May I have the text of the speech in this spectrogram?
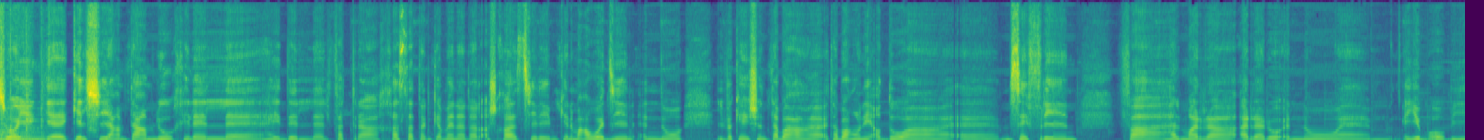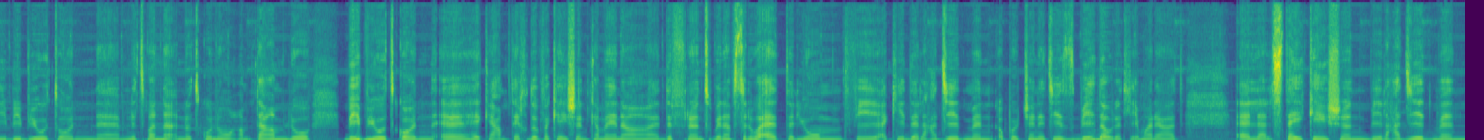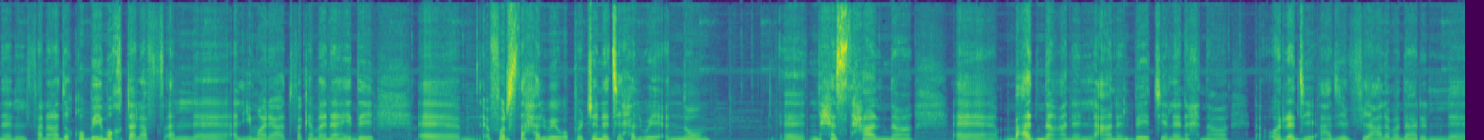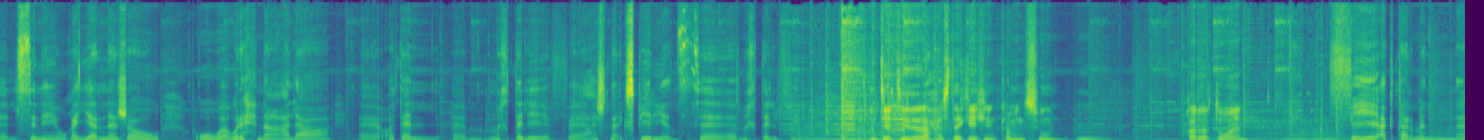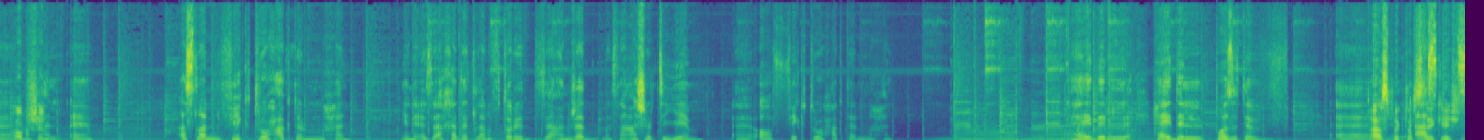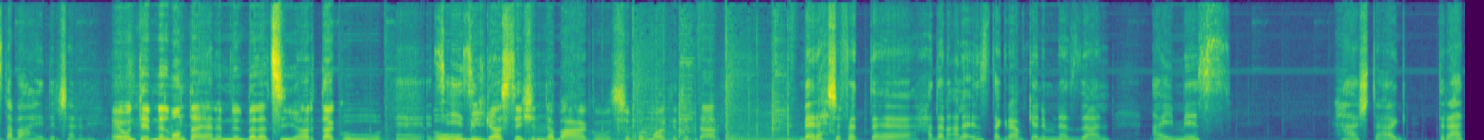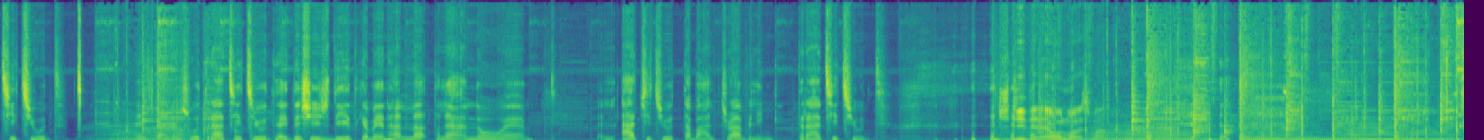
Enjoying آه، كل شيء عم تعملوه خلال آه، هيدي الفترة خاصة كمان للأشخاص اللي يمكن معودين إنه ال vacation تبع تبعهم يقضوها آه، مسافرين فهالمرة قرروا آم، يبقوا ببيوتهم. بنتمنى إنه تكونوا عم تعملوا ببيوتكم. آه، هيك عم تاخذوا vacation كمان different وبنفس الوقت اليوم في أكيد العديد من opportunities بدولة الإمارات آه، لل staycation بالعديد من الفنادق وبمختلف آه، الإمارات. فكمان هيدي حلوة و opportunity حلوة إنه آه، نحس حالنا آه، بعدنا عن عن البيت يلي نحن already قاعدين فيه على مدار ال- السنة وغيرنا جو ورحنا على آه، أوتيل آه، مختلف آه، عشنا experience مختلفة انت قلت لي راح staycation coming soon. قررتوا وين؟ في أكثر من آه، Option؟ محل إيه أصلا فيك تروح أكثر من محل يعني إذا أخذت لنفترض عن جد مثلا 10 أيام آه، off فيك تروح أكثر من محل هيدي ال هيدي ال positive aspect of staycation. تبع هيدي الشغلة إيه وأنت من المنطقة يعني من البلد سيارتك و... easy. وبال gas station. تبعك والسوبر ماركت اللي بتعرفه امبارح شفت آه، حدا على انستغرام كان منزل I miss hashtag tratitude قلت أنا شو tratitude هيدا شيء جديد كمان هلأ طلع إنه ال attitude تبع ال traveling tratitude جديده اول مره اسمعها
